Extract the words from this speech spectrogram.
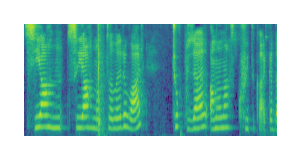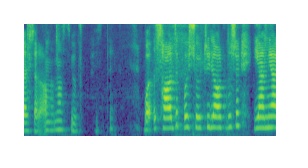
siyah siyah noktaları var. Çok güzel ananas koyduk arkadaşlar. Ananas yiyorduk sardık başörtüyle arkadaşlar. Yem yer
